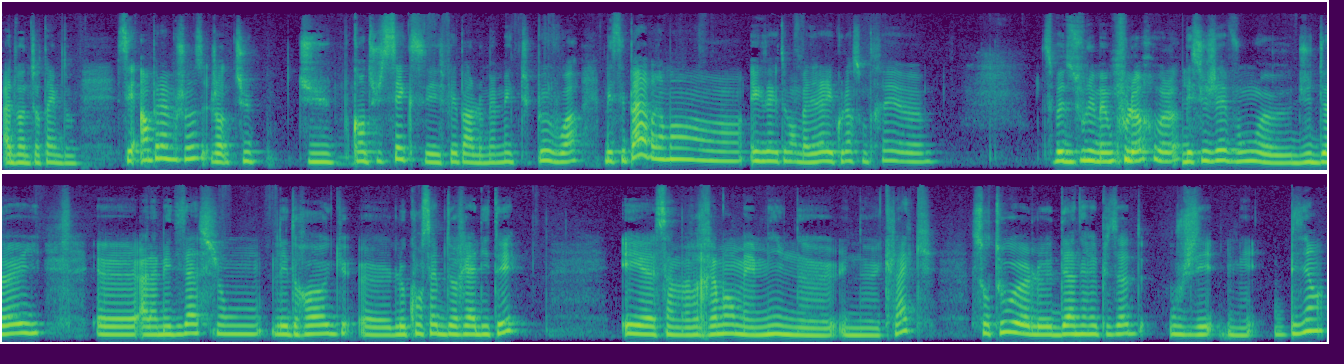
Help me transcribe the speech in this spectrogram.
Adventure Time donc c'est un peu la même chose. Genre tu tu, quand tu sais que c'est fait par le même mec, tu peux voir, mais c'est pas vraiment exactement. Bah déjà les couleurs sont très euh, c'est pas du tout les mêmes couleurs. Voilà. Les sujets vont euh, du deuil euh, à la méditation, les drogues, euh, le concept de réalité. Et ça m'a vraiment mais, mis une, une claque. Surtout le dernier épisode où j'ai bien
